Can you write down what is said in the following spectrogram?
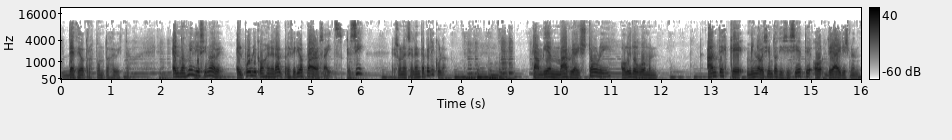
desde otros puntos de vista. En 2019, el público general prefirió Parasites, que sí, es una excelente película. También Marriage Story o Little Woman, antes que 1917 o The Irishman,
